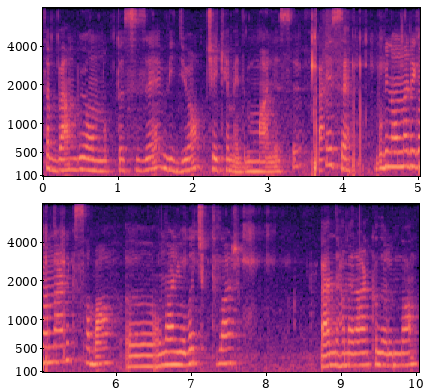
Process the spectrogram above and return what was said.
Tabii ben bu yoğunlukta size video çekemedim maalesef. Neyse, bugün onları gönderdik sabah. Ee, onlar yola çıktılar. Ben de hemen arkalarından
